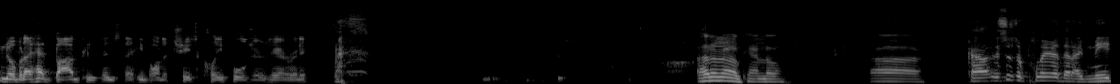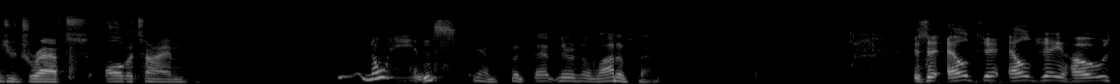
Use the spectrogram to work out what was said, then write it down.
No, but I had Bob convinced that he bought a Chase Claypool jersey already. I don't know, Kendall. Uh, Kyle, this is a player that I made you draft all the time. No hints. yeah, but that there's a lot of them. Is it LJ LJ Hose?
